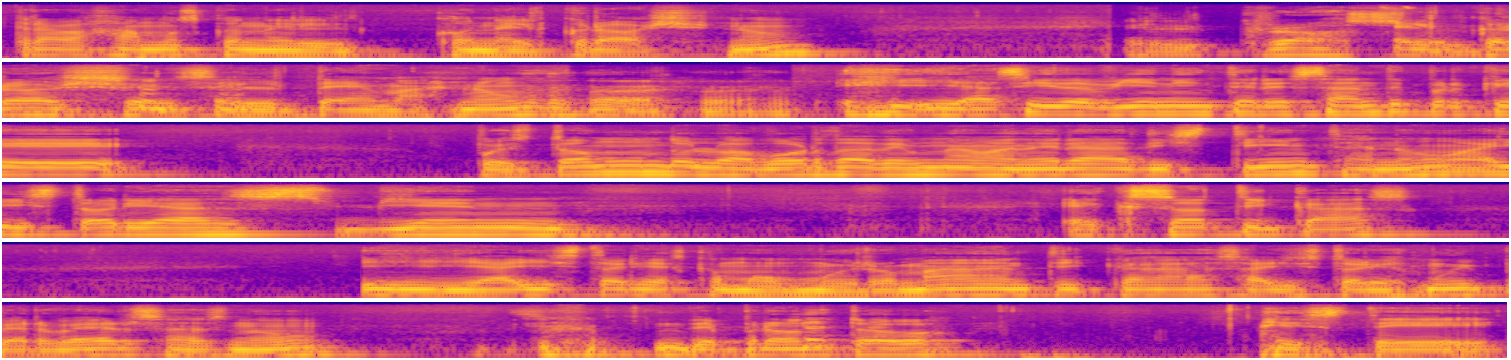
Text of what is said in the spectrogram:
trabajamos con el, con el crush, ¿no? El crush. El crush es el tema, ¿no? Y ha sido bien interesante porque pues todo el mundo lo aborda de una manera distinta, ¿no? Hay historias bien exóticas y hay historias como muy románticas, hay historias muy perversas, ¿no? De pronto, este,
